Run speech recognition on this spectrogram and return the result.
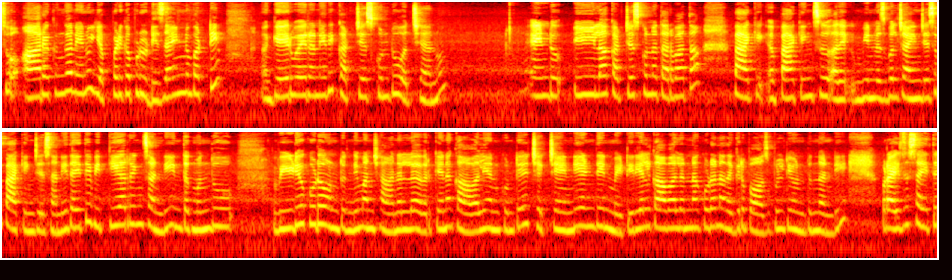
సో ఆ రకంగా నేను ఎప్పటికప్పుడు డిజైన్ను బట్టి గేర్ వైర్ అనేది కట్ చేసుకుంటూ వచ్చాను. అండ్ ఇలా కట్ చేసుకున్న తర్వాత ప్యాకింగ్ ప్యాకింగ్స్ అదే ఇన్విజిబుల్ చైన్ చేసి ప్యాకింగ్ చేశాను. ఇదైతే విత్ ఇయర్ రింగ్స్ అండి. ఇంతకుముందు వీడియో కూడా ఉంటుంది. మన ఛానల్లో ఎవరికైనా కావాలి అనుకుంటే చెక్ చేయండి. అండ్ దీని మెటీరియల్ కావాలన్నా కూడా నా దగ్గర పాసిబిలిటీ ఉంటుందండి. ప్రైజెస్ అయితే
